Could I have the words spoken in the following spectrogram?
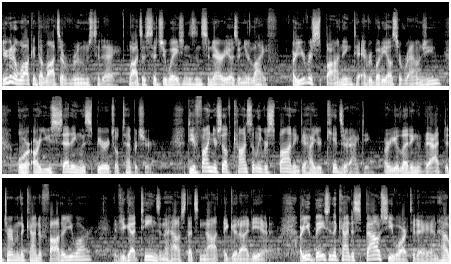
You're going to walk into lots of rooms today, lots of situations and scenarios in your life. Are you responding to everybody else around you, or are you setting the spiritual temperature? Do you find yourself constantly responding to how your kids are acting? Are you letting that determine the kind of father you are? If you got teens in the house, that's not a good idea. Are you basing the kind of spouse you are today on how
